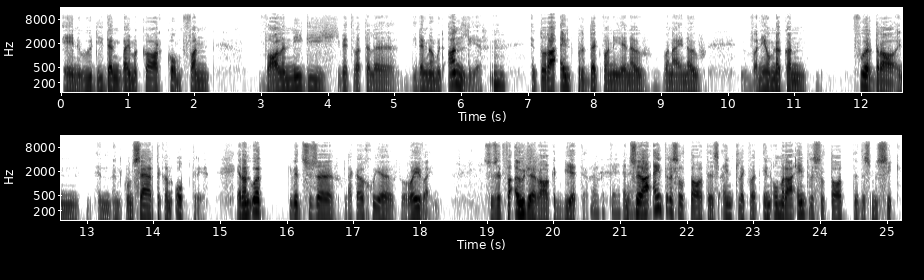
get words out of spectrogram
en hoe die ding bymekaar kom van waar hulle nie die jy weet wat hulle die ding nou moet aanleer mm. en tot daai eindproduk wanneer jy nou wanneer hy nou wanneer hom nou kan voordra en in in konserte kan optree. En dan ook, jy weet, soos 'n lekker ou goeie rooiwyn soos dit verouder raak dit beter. Raak dit beter. En so daai eindresultaat is eintlik wat en om daai eindresultaat dit is musiek.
